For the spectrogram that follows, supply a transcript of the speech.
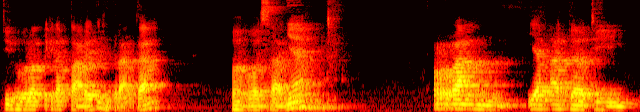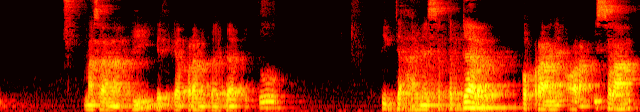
Di beberapa kitab tarikh itu diterangkan bahwasanya perang yang ada di masa Nabi ketika perang Badar itu tidak hanya sekedar peperangannya orang Islam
